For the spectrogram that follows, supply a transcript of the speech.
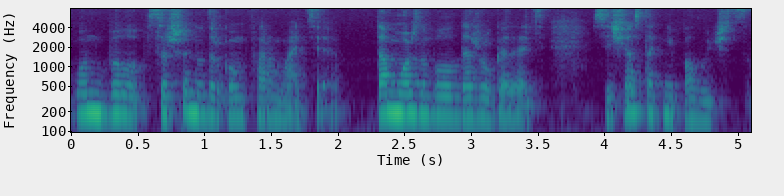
он был в совершенно другом формате. Там можно было даже угадать. Сейчас так не получится.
